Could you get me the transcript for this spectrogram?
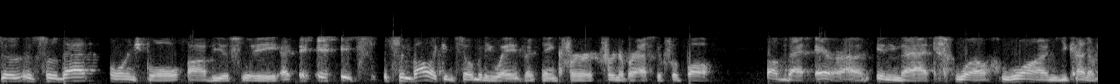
so so that Orange Bowl, obviously, it, it, it's, it's symbolic in so many ways. I think for for Nebraska football of that era in that, well, one, you kind of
